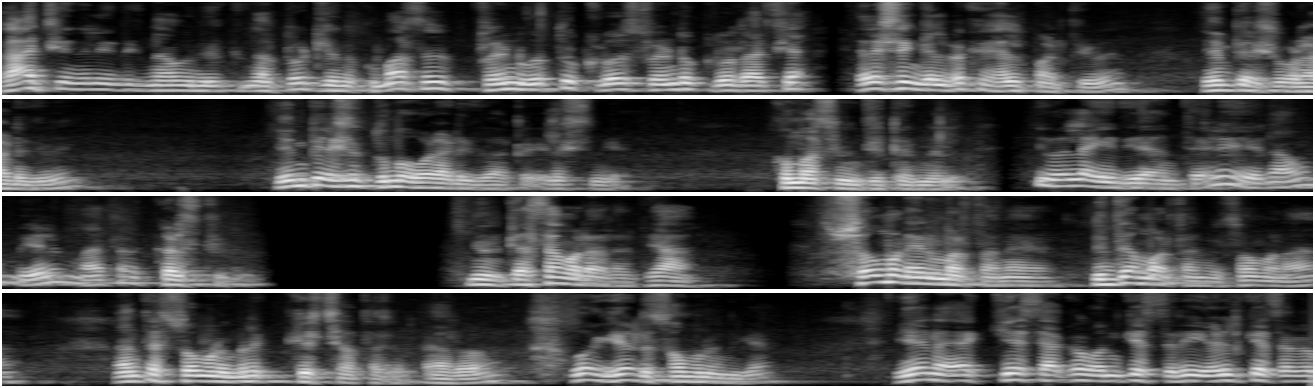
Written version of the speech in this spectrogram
ರಾಜಕೀಯದಲ್ಲಿ ಇದಕ್ಕೆ ನಾವು ಇದಕ್ಕೆ ನಾವು ಟೋಟ್ಲಿ ಕುಮಾರಸ್ವಾಮಿ ಫ್ರೆಂಡ್ ಗೊತ್ತು ಕ್ಲೋಸ್ ಫ್ರೆಂಡು ಕ್ಲೋಸ್ ರಾಜಕೀಯ. ಎಲೆಕ್ಷನ್ ಗೆಲ್ಬೇಕು ಹೆಲ್ಪ್ ಮಾಡ್ತೀವಿ. ಎಂ ಪಿ ಎಲೆಕ್ಷನ್ ಓಡಾಡಿದ್ವಿ. ಎಂ ಪಿ ಎಲೆಕ್ಷನ್ ತುಂಬ ಓಡಾಡಿದ್ವಿ ಆ ಎಲೆಕ್ಷನ್ಗೆ ಕುಮಾರಸ್ವಾಮಿ ಟೈಮ್ನಲ್ಲಿ ಇವೆಲ್ಲ ಇದೆಯಾ ಅಂತೇಳಿ ನಾವು ಹೇಳಿ ಮಾತಾಡಿ ಕಳಿಸ್ತೀವಿ. ನೀವು ಕೆಲಸ ಮಾಡೋರದ್ಯಾ ಸೋಮಣ್ಣ ಏನು ಮಾಡ್ತಾನೆ? ನಿದ್ದೆ ಮಾಡ್ತಾನೆ ಸೋಮಣ್ಣ? ಅಂತ ಸೋಮಣ್ಣ ಮೇಲೆ ಕಿರ್ಚಾಡ್ತಾರೆ ಯಾರು? ಹೋಗಿ ಹೇಳಿ ಸೋಮಣ್ಣನಿಗೆ ಏನೇ, ಕೇಸ್ ಹಾಕೋ ಒಂದು ಕೇಸ್ ಸರಿ, ಎರಡು ಕೇಸ್ ಹಾಕೋ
